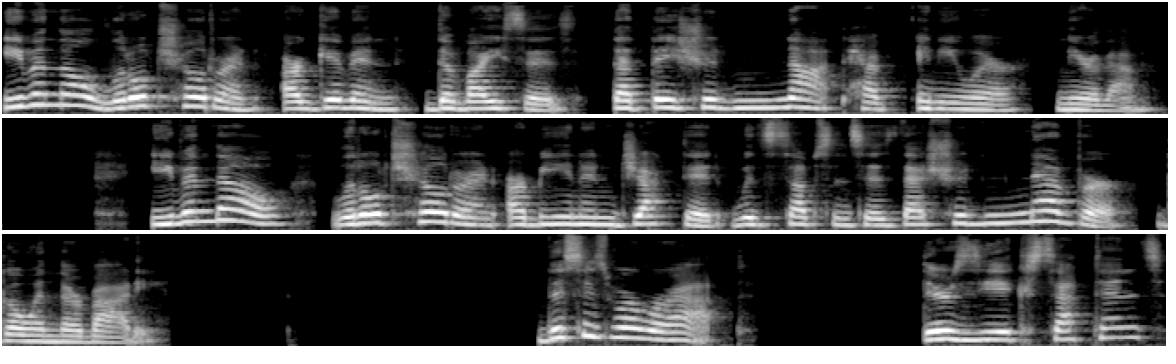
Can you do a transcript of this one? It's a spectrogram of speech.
even though little children are given devices that they should not have anywhere near them, even though little children are being injected with substances that should never go in their body. This is where we're at. There's the acceptance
